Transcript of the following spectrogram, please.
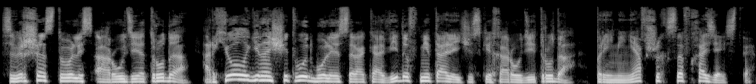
совершенствовались орудия труда. Археологи насчитывают более 40 видов металлических орудий труда, применявшихся в хозяйстве.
